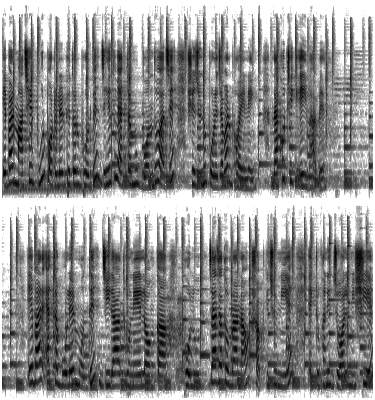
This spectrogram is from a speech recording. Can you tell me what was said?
এবার মাছের পুর পটলের ভেতর ভরবে, যেহেতু একটা মুখ বন্ধ আছে, সেজন্য পড়ে যাবার ভয় নেই। দেখো ঠিক এইভাবে। এবার একটা বোলের মধ্যে জিরা, ধনে, লঙ্কা, হলুদ, যা যা তোমরা নাও সব কিছু নিয়ে একটুখানি জল মিশিয়ে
